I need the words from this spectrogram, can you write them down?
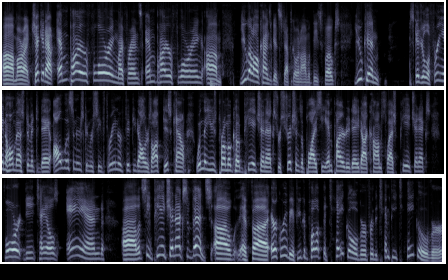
Um, all right, check it out. Empire Flooring, my friends. Empire Flooring. Um, you got all kinds of good stuff going on with these folks. You can Schedule a free in-home estimate today. All listeners can receive $350 off discount when they use promo code PHNX. Restrictions apply. See empiretoday.com slash PHNX for details. And uh, let's see, PHNX events. Uh, if uh, Eric Ruby, if you could pull up the takeover for the Tempe takeover,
